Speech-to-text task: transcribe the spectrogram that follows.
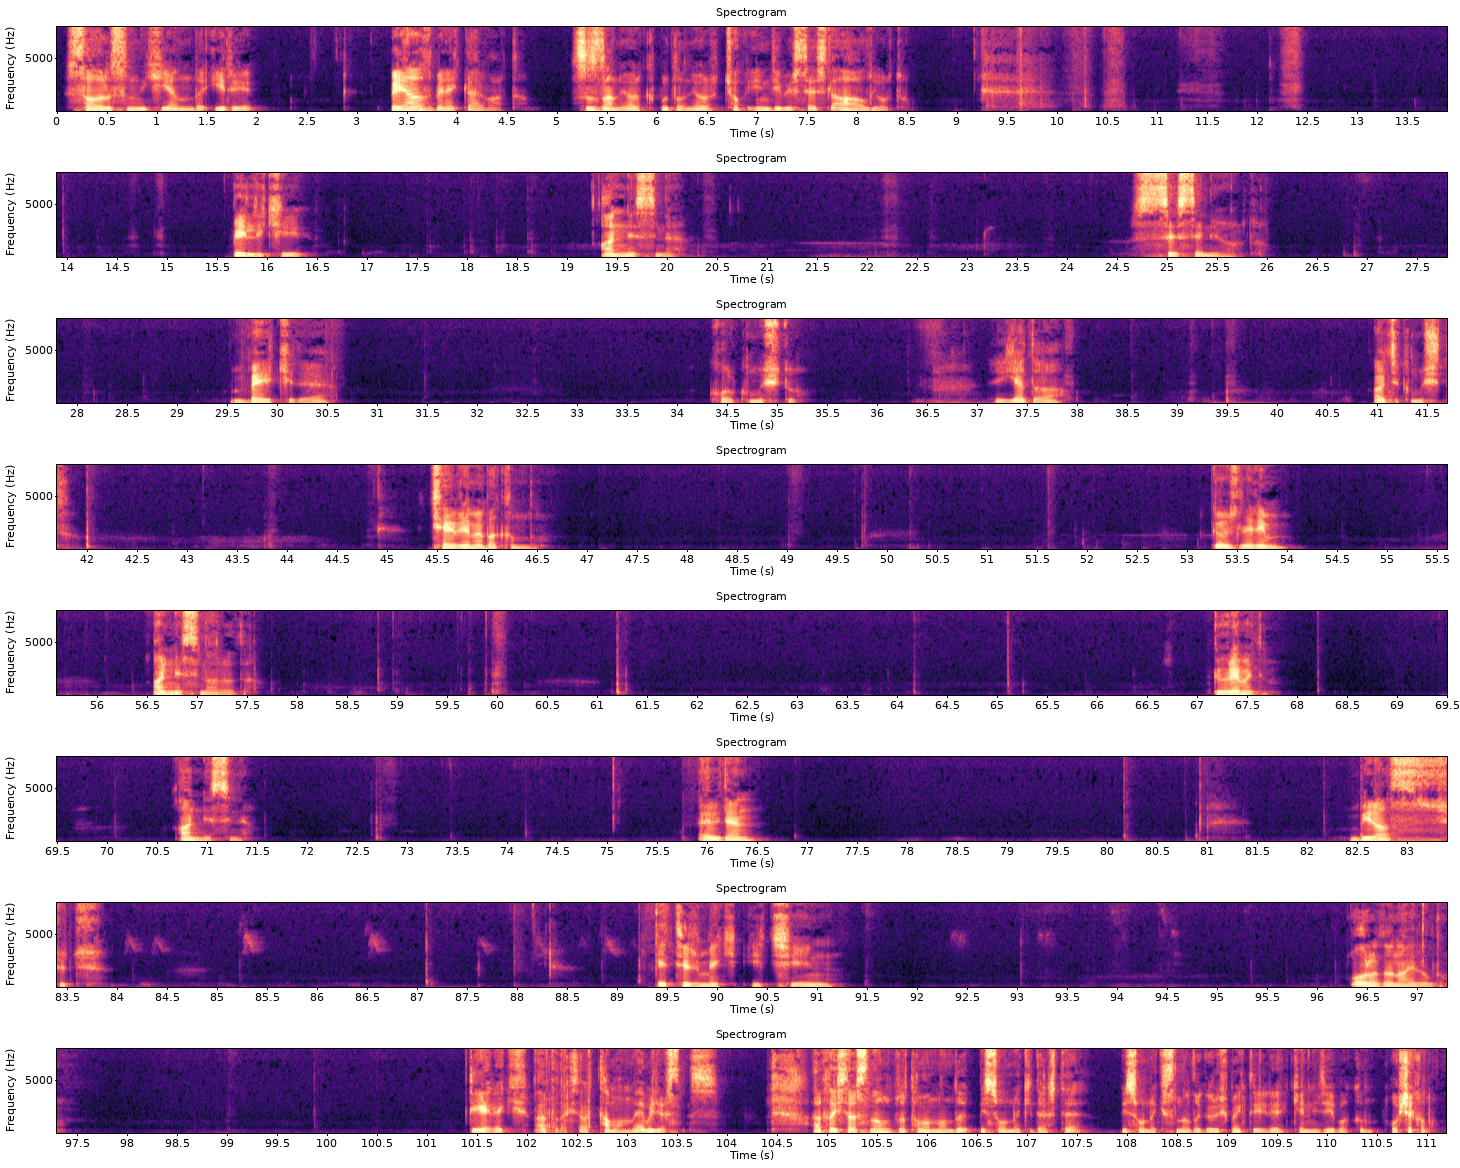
sağrısının iki yanında iri beyaz benekler vardı. Sızlanıyor, kıpırdanıyor, çok ince bir sesle ağlıyordu. Belli ki annesine sesleniyordu. Belki de korkmuştu. Ya da acıkmıştı. Çevreme bakındım. Gözlerim annesini aradı. Göremedim. Annesini. Evden biraz süt getirmek için oradan ayrıldım. Diyerek arkadaşlar tamamlayabilirsiniz. Arkadaşlar sınavımız da tamamlandı. Bir sonraki derste, bir sonraki sınavda görüşmek dileğiyle. Kendinize iyi bakın. Hoşçakalın.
